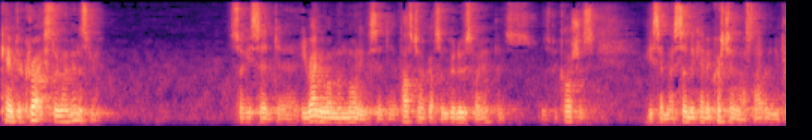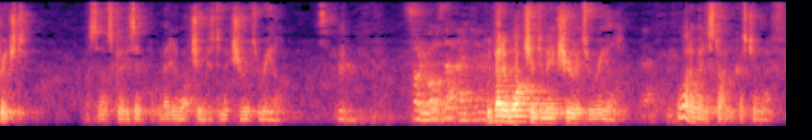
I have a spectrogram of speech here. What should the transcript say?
came to Christ through my ministry. So he said, uh, he rang me one morning. He said, Pastor, I've got some good news for you. Please, please be cautious. He said, my son became a Christian last night when you preached. I said, that's good. He said, we better watch him just to make sure it's real. Sorry, what was that? We better watch him to make sure it's real. What a way to start your Christian life.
